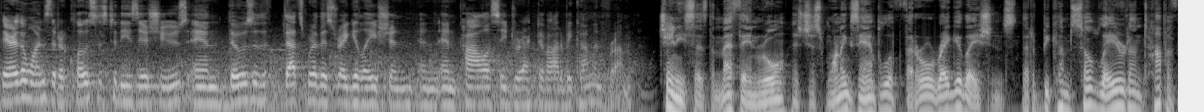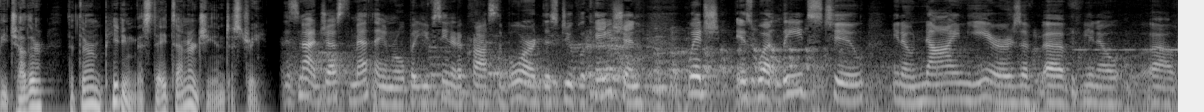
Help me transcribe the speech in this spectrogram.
they're the ones that are closest to these issues, and those are the, that's where this regulation and, and policy directive ought to be coming from. Cheney says the methane rule is just one example of federal regulations that have become so layered on top of each other that they're impeding the state's energy industry. It's not just the methane rule, but you've seen it across the board, this duplication, which is what leads to, you know, nine years of, of you know, uh,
